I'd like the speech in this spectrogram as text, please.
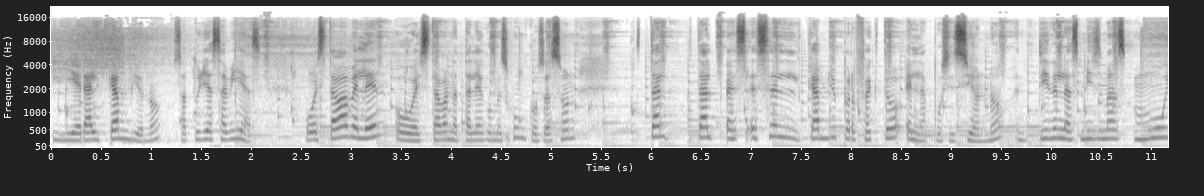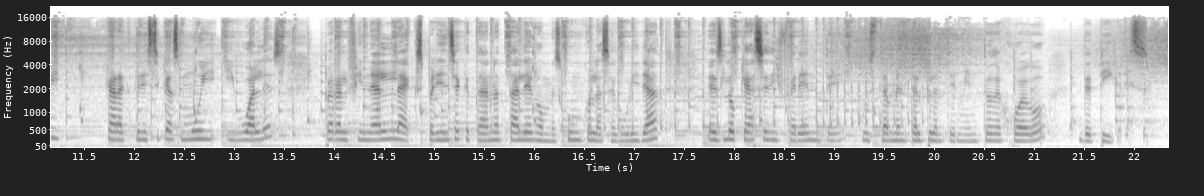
y era el cambio, ¿no? O sea, tú ya sabías, o estaba Belén o estaba Natalia Gómez Junco, o sea, son tal, tal, es, es el cambio perfecto en la posición, ¿no? Tienen las mismas muy características muy iguales, pero al final la experiencia que te da Natalia Gómez Junco, la seguridad, es lo que hace diferente justamente el planteamiento de juego de Tigres.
